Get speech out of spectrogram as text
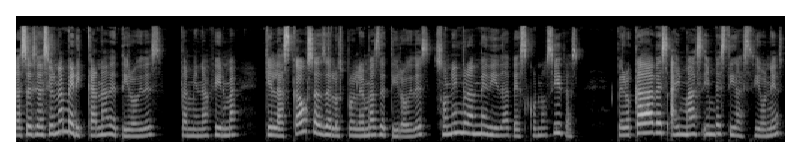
La Asociación Americana de Tiroides también afirma que las causas de los problemas de tiroides son en gran medida desconocidas, pero cada vez hay más investigaciones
